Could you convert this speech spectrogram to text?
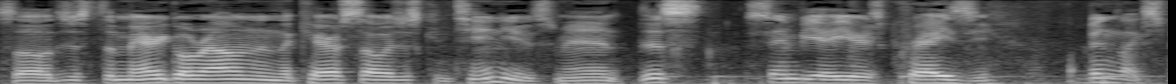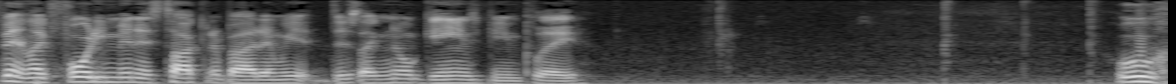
So just the merry-go-round and the carousel just continues, man. This, NBA year is crazy. I've been like spent like 40 minutes talking about it, and we there's like no games being played. Ooh,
